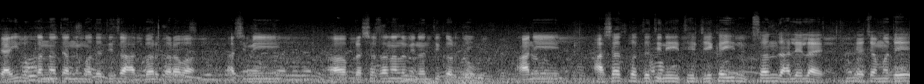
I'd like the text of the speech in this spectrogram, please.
त्याही लोकांना त्यांनी मदतीचा हातभार करावा अशी मी प्रशासनाला विनंती करतो. आणि अशाच पद्धतीने इथे जे काही नुकसान झालेलं आहे त्याच्यामध्ये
